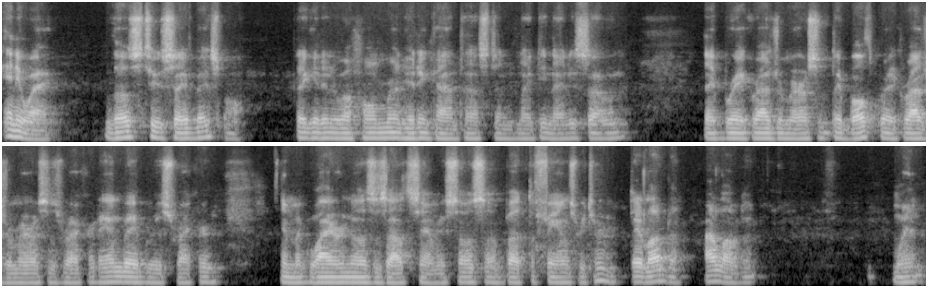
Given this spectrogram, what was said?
Anyway, those two saved baseball. They get into a home run hitting contest in 1997. They break Roger Maris. They both break Roger Maris's record and Babe Ruth's record. And McGwire noses out Sammy Sosa, but the fans returned. They loved it. I loved it. Went,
